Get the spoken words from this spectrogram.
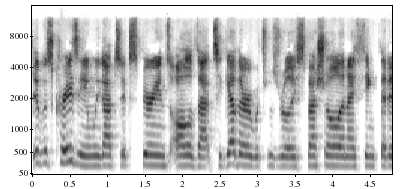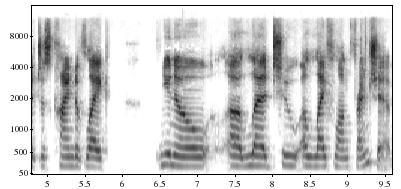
it was crazy and we got to experience all of that together which was really special and i think that it just kind of like you know uh, led to a lifelong friendship.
